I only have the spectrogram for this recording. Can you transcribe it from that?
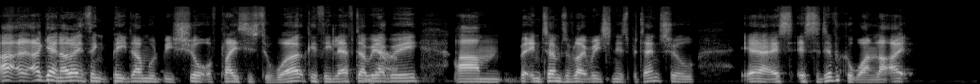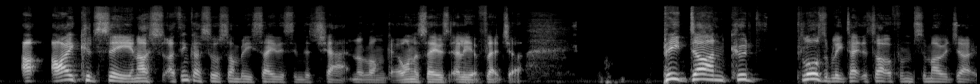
Uh, again, I don't think Pete Dunne would be short of places to work if he left WWE. Um, but in terms of like reaching his potential, yeah, it's it's a difficult one. Like I, I, I could see, and I, I think I saw somebody say this in the chat not long ago. I want to say it was Elliot Fletcher. Pete Dunne could plausibly take the title from Samoa Joe.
